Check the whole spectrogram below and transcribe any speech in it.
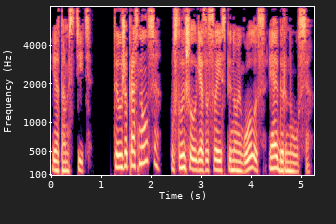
и отомстить. «Ты уже проснулся?» Услышал я за своей спиной голос и обернулся.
